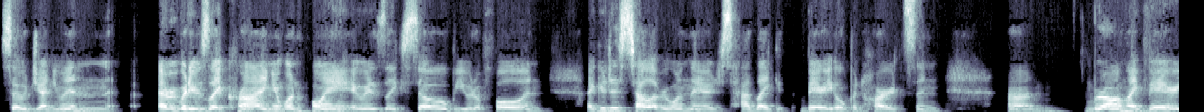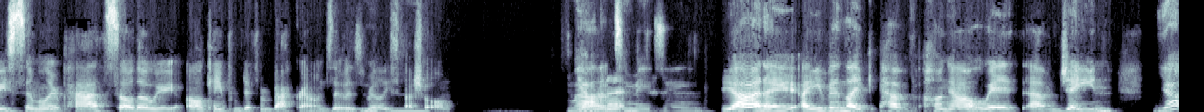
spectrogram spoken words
so genuine. And everybody was like crying at one point. It was like so beautiful. And I could just tell everyone there just had like very open hearts and um, we're on like very similar paths, although we all came from different backgrounds. It was really mm-hmm. special. Wow, yeah, that's I, amazing. Yeah, and I I even like have hung out with um, Jane, yeah,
